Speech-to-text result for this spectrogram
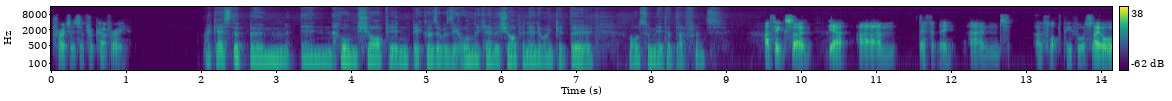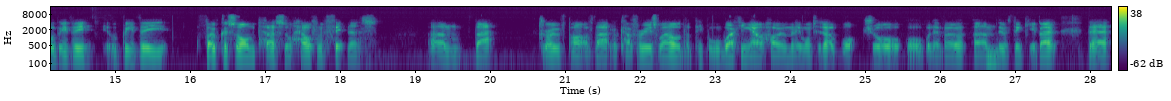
process of recovery. I guess the boom in home shopping, because it was the only kind of shopping anyone could do, also made a difference. I think so. Yeah, um, definitely. And a lot of people say, "Oh, it would be the it would be the focus on personal health and fitness um, that drove part of that recovery as well. That people were working out at home and they wanted a watch or or whatever. Um, Mm. They were thinking about their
